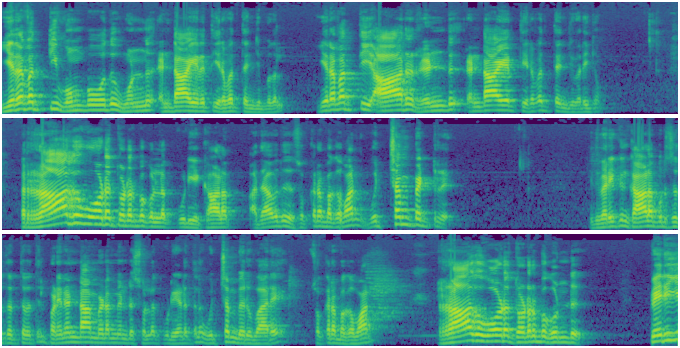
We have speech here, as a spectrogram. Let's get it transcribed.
இருபத்தி ஒம்பது ஒன்று ரெண்டாயிரத்தி இருபத்தஞ்சி முதல் இருபத்தி ஆறு ரெண்டு ரெண்டாயிரத்தி இருபத்தஞ்சி வரைக்கும் ராகுவோட தொடர்பு கொள்ளக்கூடிய காலம் அதாவது சுக்கர பகவான் உச்சம் பெற்று இதுவரைக்கும் காலபுருஷ தத்துவத்தில் பன்னிரெண்டாம் இடம் என்று சொல்லக்கூடிய இடத்துல உச்சம் பெறுவாரே சுக்கிர பகவான். ராகுவோட தொடர்பு கொண்டு பெரிய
